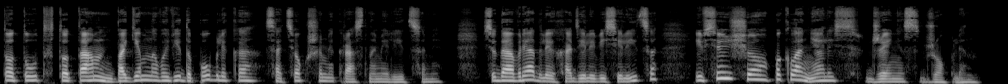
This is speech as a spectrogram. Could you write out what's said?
То тут, то там богемного вида публика с отекшими красными лицами. Сюда вряд ли ходили веселиться и все еще поклонялись Дженнис Джоплин.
